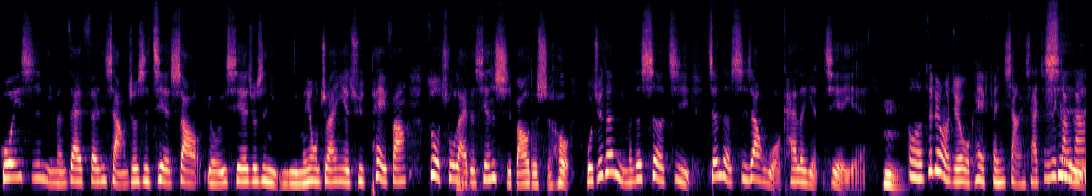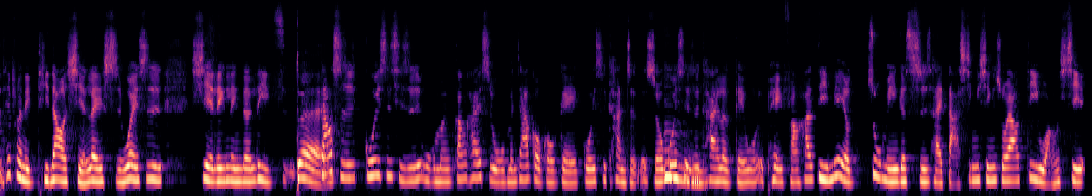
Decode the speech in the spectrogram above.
郭医师你们在分享，就是介绍有一些就是你你们用专业去配方做出来的鲜食包的时候，我觉得你们的设计真的是让我开了眼界耶。嗯，呃，这边我觉得我可以分享一下，就是刚刚 Tiffany 提到血泪史，我也是血淋淋的例子。对，当时郭医师其实我们刚开始我们家狗狗给郭医师看诊的时候，郭、嗯、医师也是开了给我的配方，它里面有注明一个食材打星星，说要帝王蟹，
